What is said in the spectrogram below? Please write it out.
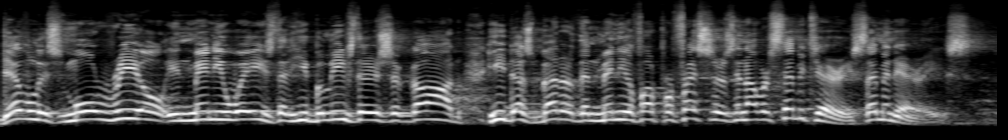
Devil is more real in many ways that he believes there is a God. He does better than many of our professors in our cemeteries, seminaries.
